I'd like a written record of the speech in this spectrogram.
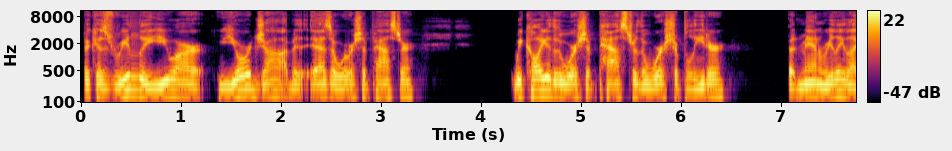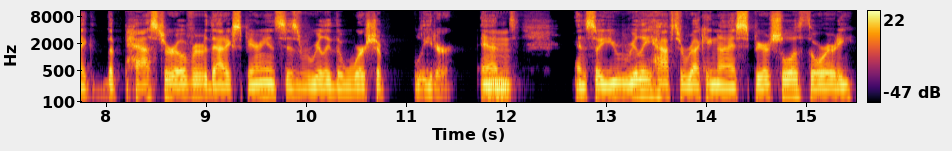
because really you are your job as a worship pastor. We call you the worship pastor, the worship leader, but man, really like the pastor over that experience is really the worship leader. And mm. and so you really have to recognize spiritual authority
